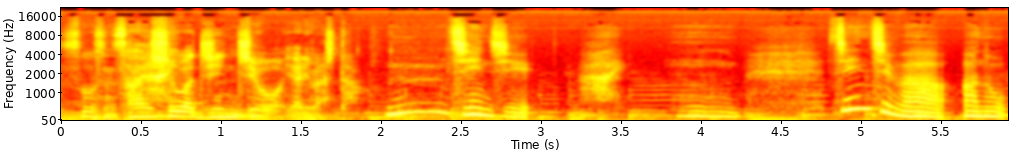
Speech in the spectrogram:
そうですね。最初は人事をやりました、はい、うん人事。はい、うん、人事はあの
